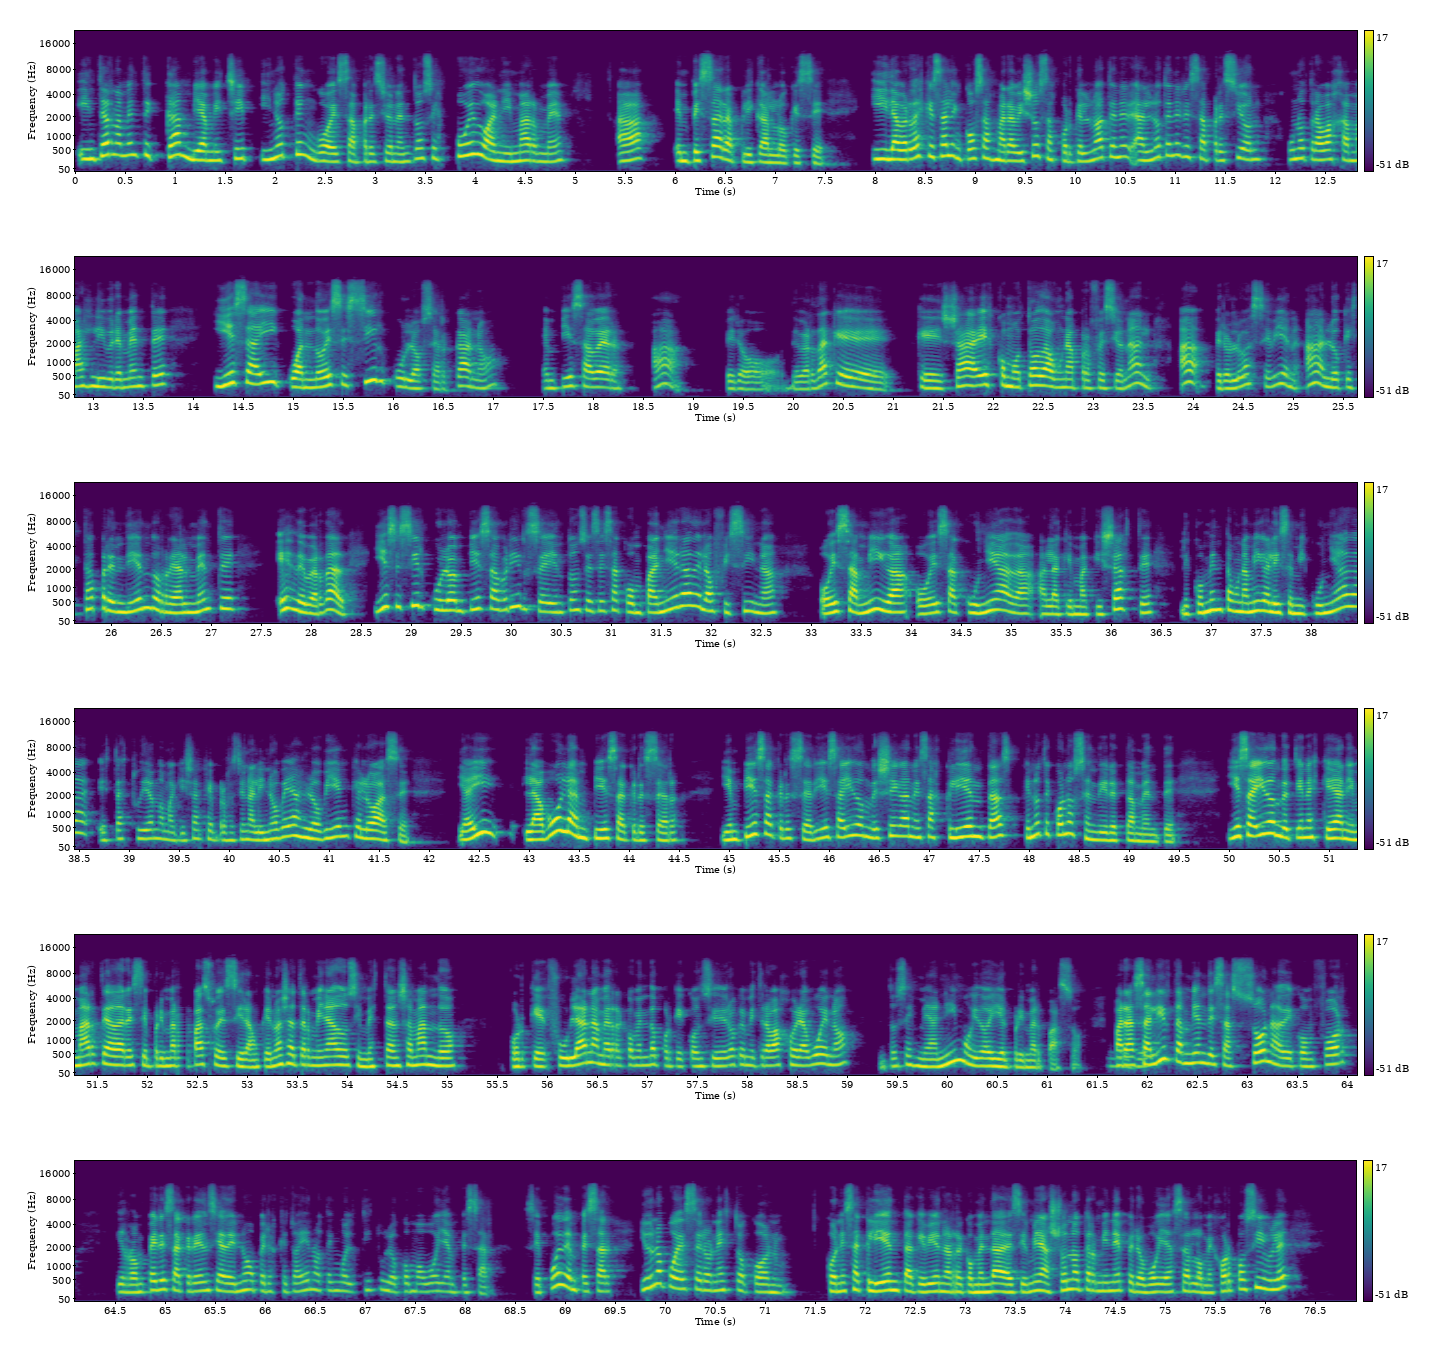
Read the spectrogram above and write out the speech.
internamente cambia mi chip y no tengo esa presión. Entonces puedo animarme a empezar a aplicar lo que sé. Y la verdad es que salen cosas maravillosas porque al no tener, al no tener esa presión, uno trabaja más libremente y es ahí cuando ese círculo cercano empieza a ver, ah, pero de verdad que, que ya es como toda una profesional. Ah, pero lo hace bien. Ah, lo que está aprendiendo realmente es de verdad. Y ese círculo empieza a abrirse y entonces esa compañera de la oficina o esa amiga o esa cuñada a la que maquillaste, le comenta a una amiga, le dice, mi cuñada está estudiando maquillaje profesional y no veas lo bien que lo hace. Y ahí la bola empieza a crecer y empieza a crecer y es ahí donde llegan esas clientas que no te conocen directamente. Y es ahí donde tienes que animarte a dar ese primer paso, decir, aunque no haya terminado, si me están llamando porque fulana me recomendó porque consideró que mi trabajo era bueno, entonces me animo y doy el primer paso. Para salir también de esa zona de confort y romper esa creencia de no, pero es que todavía no tengo el título, ¿cómo voy a empezar? Se puede empezar y uno puede ser honesto con, con esa clienta que viene recomendada, decir, mira, yo no terminé, pero voy a hacer lo mejor posible.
